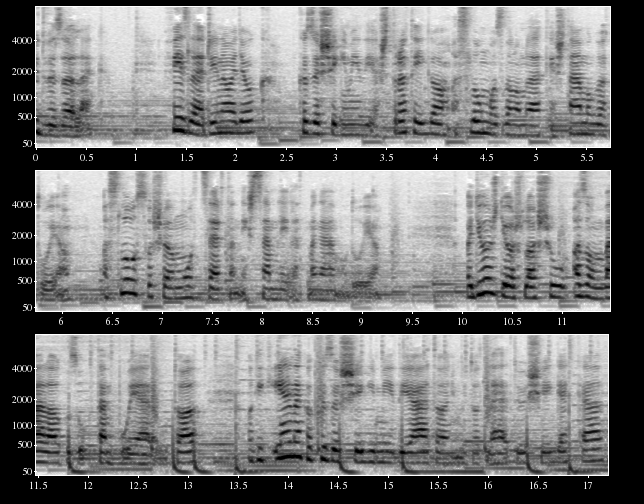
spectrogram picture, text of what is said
Üdvözöllek! Fézler Gina vagyok, közösségi média stratéga, a Slow mozgalom lelkes támogatója, a Slow Social módszertan és szemlélet megálmodója. A gyors-gyors lassú azon vállalkozók tempójára utal, akik élnek a közösségi média által nyújtott lehetőségekkel,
